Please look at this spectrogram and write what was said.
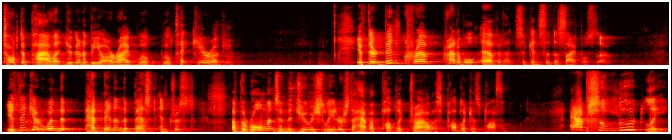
talk to Pilate. You're going to be all right. We'll, we'll take care of you. If there'd been cre- credible evidence against the disciples, though, You think it would have been in the best interest of the Romans and the Jewish leaders to have a public trial as public as possible? Absolutely,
